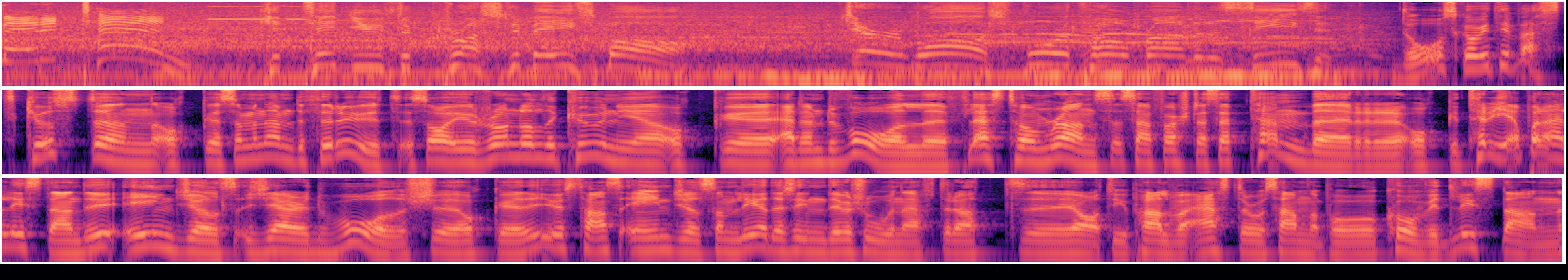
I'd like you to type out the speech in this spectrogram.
made it 10! Continues to crush the baseball. Jared Walsh, fourth home run of the season. Då ska vi till västkusten och som jag nämnde förut så har ju Ronald Acuna och eh, Adam Duvall flest homeruns sedan första september och trea på den här listan det är ju Angels Jared Walsh och det är just hans Angels som leder sin division efter att eh, ja, typ halva Astros hamnar på covid-listan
